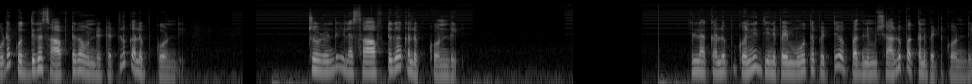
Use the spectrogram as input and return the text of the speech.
కూడా కొద్దిగా సాఫ్ట్గా ఉండేటట్లు కలుపుకోండి. చూడండి ఇలా సాఫ్ట్గా కలుపుకోండి. ఇలా కలుపుకొని దీనిపై మూత పెట్టి ఒక పది నిమిషాలు పక్కన పెట్టుకోండి.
